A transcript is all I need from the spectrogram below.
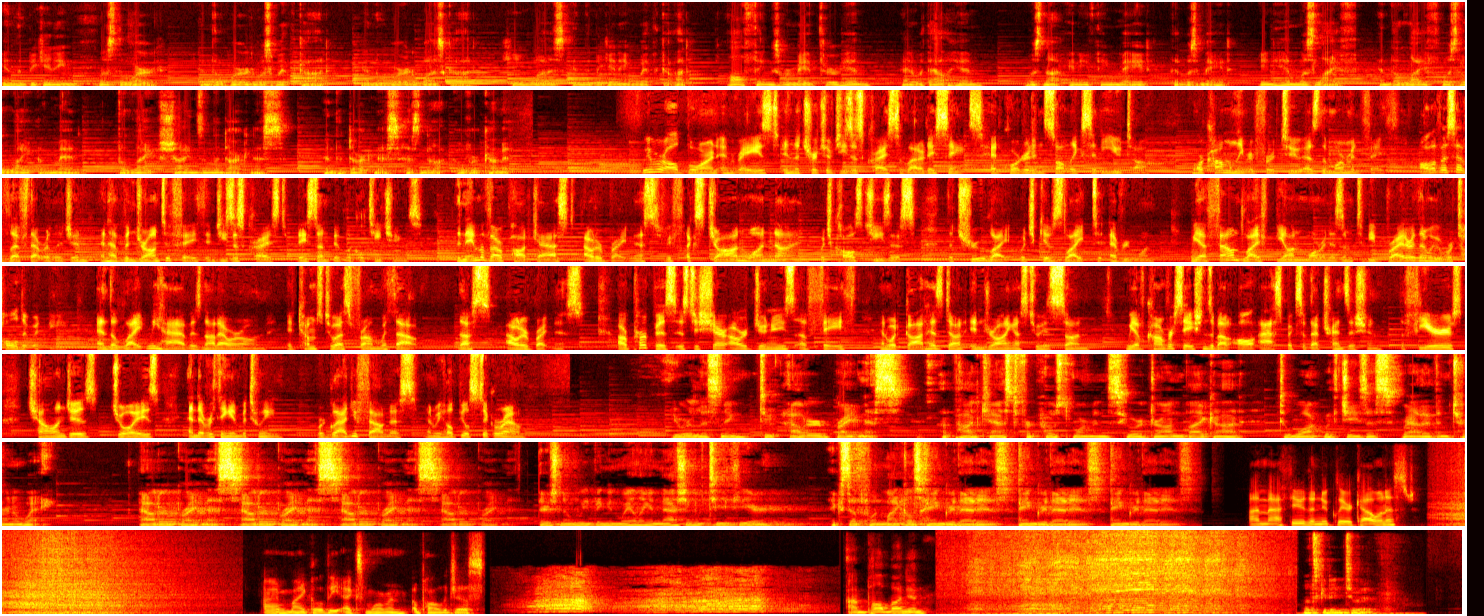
In the beginning was the Word, and the Word was with God, and the Word was God. He was in the beginning with God. All things were made through him, and without him was not anything made that was made. In him was life, and the life was the light of men. The light shines in the darkness, and the darkness has not overcome it. We were all born and raised in the Church of Jesus Christ of Latter day Saints, headquartered in Salt Lake City, Utah, more commonly referred to as the Mormon faith. All of us have left that religion and have been drawn to faith in Jesus Christ based on biblical teachings. The name of our podcast, Outer Brightness, reflects John 1 9, which calls Jesus the true light, which gives light to everyone. We have found life beyond Mormonism to be brighter than we were told it would be, and the light we have is not our own. It comes to us from without thus outer brightness. Our purpose is to share our journeys of faith and what God has done in drawing us to His Son. We have conversations about all aspects of that transition the fears, challenges, joys, and everything in between. We're glad you found us, and we hope you'll stick around. You are listening to Outer Brightness, a podcast for post Mormons who are drawn by God to walk with Jesus rather than turn away. Outer brightness, outer brightness, outer brightness, outer brightness. There's no weeping and wailing and gnashing of teeth here, except when Michael's hangry, that is, hangry, that is, hangry, that is. I'm Matthew, the nuclear Calvinist. I'm Michael, the ex Mormon apologist. I'm Paul Bunyan. Let's get into it.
